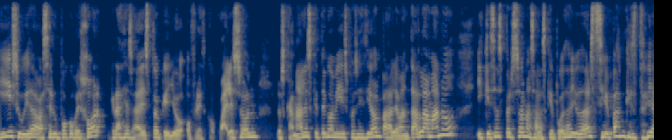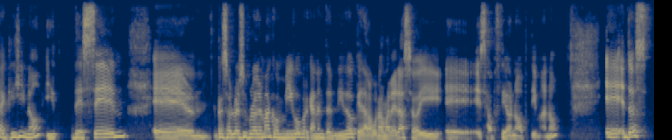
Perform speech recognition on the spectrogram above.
y su vida va a ser un poco mejor gracias a esto que yo ofrezco. ¿Cuáles son los canales que tengo a mi disposición para levantar la mano y que esas personas a las que puedo ayudar sepan que estoy aquí, ¿no? Y deseen eh, resolver su problema conmigo porque han entendido que de alguna manera soy eh, esa opción óptima, ¿no? Eh, entonces,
